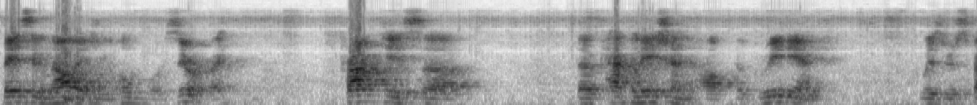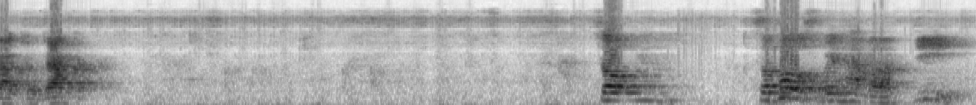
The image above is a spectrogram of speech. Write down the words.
basic knowledge in Homework Zero, right? Practice uh, the calculation of the gradient with respect to a vector. So suppose we have a d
